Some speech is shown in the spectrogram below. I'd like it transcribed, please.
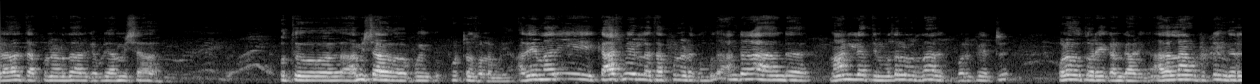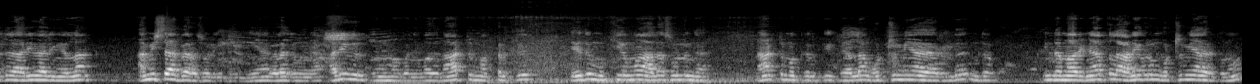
ஏதாவது தப்பு நடந்தால் அதுக்கு எப்படி அமித்ஷா ஒத்து அமித்ஷாவை போய் குற்றம் சொல்ல முடியும்? அதே மாதிரி காஷ்மீரில் தப்பு நடக்கும்போது அந்த அந்த மாநிலத்தின் முதல்வர் தான் அதுக்கு பொறுப்பேற்று உளவுத்துறையை கண்காணிக்கணும். அதெல்லாம் விட்டுட்டு இங்கே இருக்கிற அறிவாளிங்க எல்லாம் அமித்ஷா பேரை சொல்லிக்கிட்டு இருக்கீங்க விளக்கணுங்க அறிவு இருக்கணுமா கொஞ்சமாவது? நாட்டு மக்களுக்கு எது முக்கியமோ அதை சொல்லுங்கள் நாட்டு மக்களுக்கு இதெல்லாம் ஒற்றுமையாக இருந்து இந்த இந்த மாதிரி நேரத்தில் அனைவரும் ஒற்றுமையாக இருக்கணும்.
